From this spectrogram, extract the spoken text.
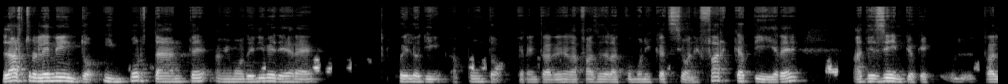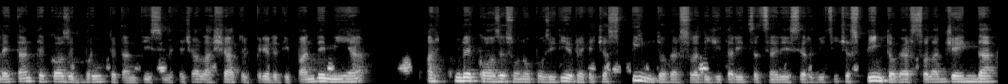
L'altro elemento importante, a mio modo di vedere, è quello di, appunto, per entrare nella fase della comunicazione, far capire ad esempio che tra le tante cose brutte, tantissime che ci ha lasciato il periodo di pandemia, alcune cose sono positive perché ci ha spinto verso la digitalizzazione dei servizi, ci ha spinto verso l'agenda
